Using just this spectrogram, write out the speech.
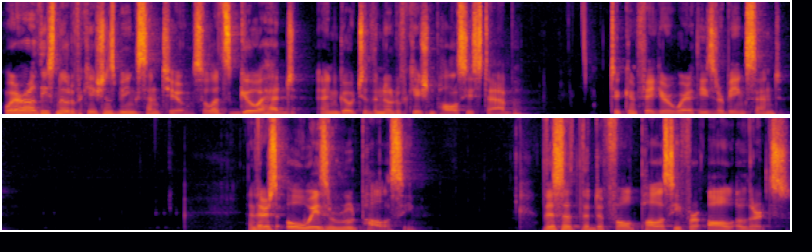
Where are these notifications being sent to? So let's go ahead and go to the Notification Policies tab to configure where these are being sent. And there's always a root policy. This is the default policy for all alerts.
